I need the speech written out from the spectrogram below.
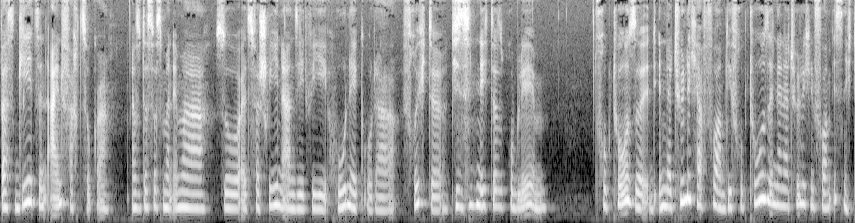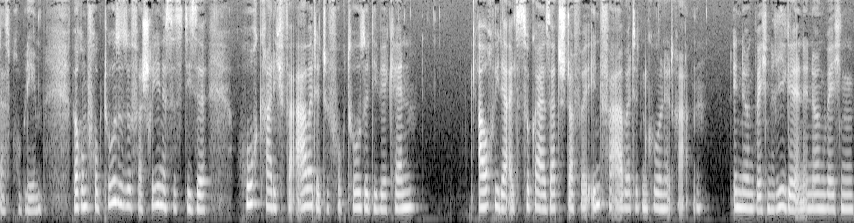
Was geht, sind Einfachzucker. Also das, was man immer so als verschrien ansieht, wie Honig oder Früchte, die sind nicht das Problem. Fructose in natürlicher Form, die Fructose in der natürlichen Form ist nicht das Problem. Warum Fructose so verschrien ist, ist diese hochgradig verarbeitete Fructose, die wir kennen, auch wieder als Zuckerersatzstoffe in verarbeiteten Kohlenhydraten, in irgendwelchen Riegeln, in irgendwelchen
